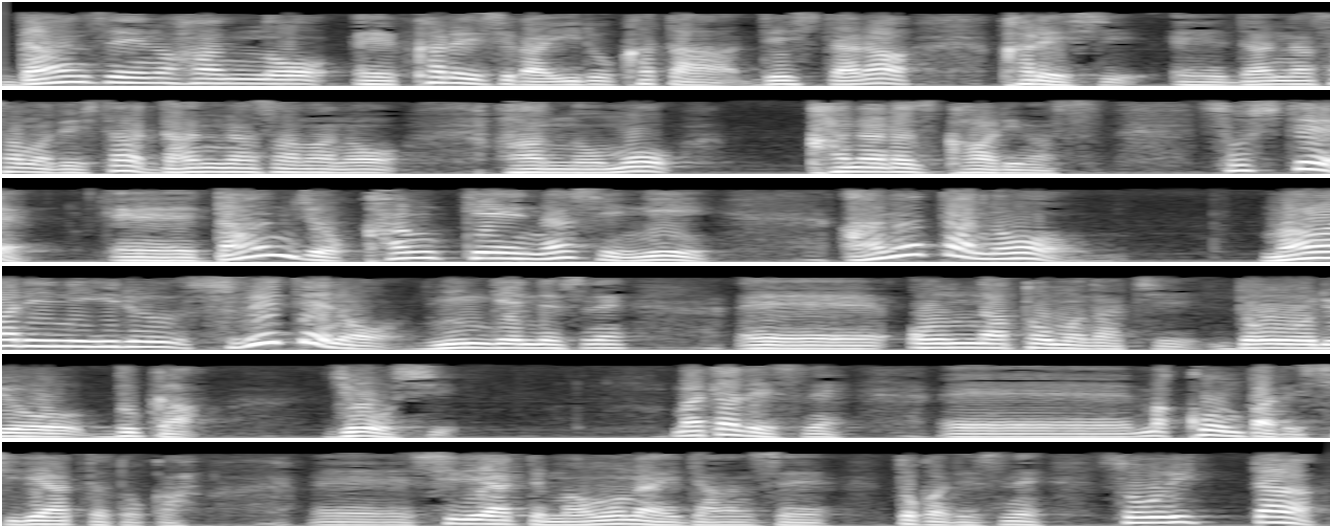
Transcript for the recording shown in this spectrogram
男性の反応、えー彼氏がいる方でしたら、彼氏、えー旦那様でしたら、旦那様の反応も必ず変わります。そして、えー男女関係なしに、あなたの周りにいるすべての人間ですね、えー女友達、同僚、部下、上司、またですね、えーまあ、コンパで知り合ったとか、えー知り合って間もない男性とかですね、そういった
